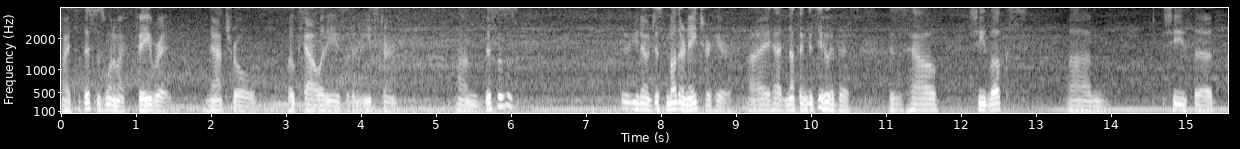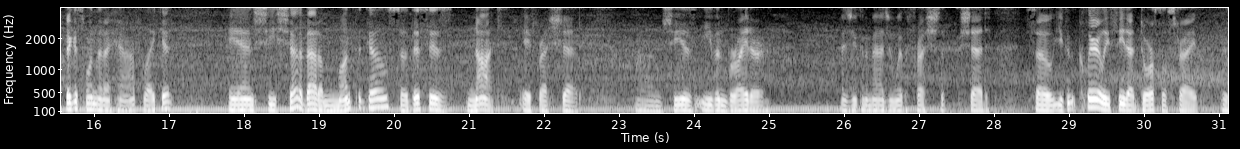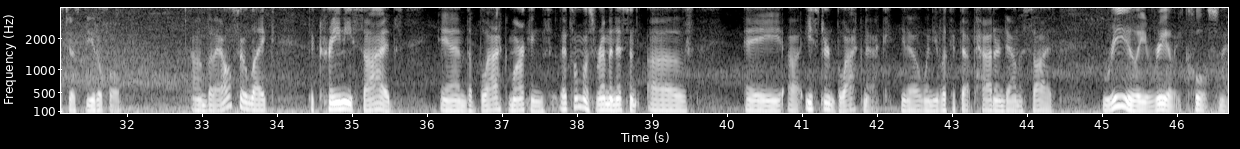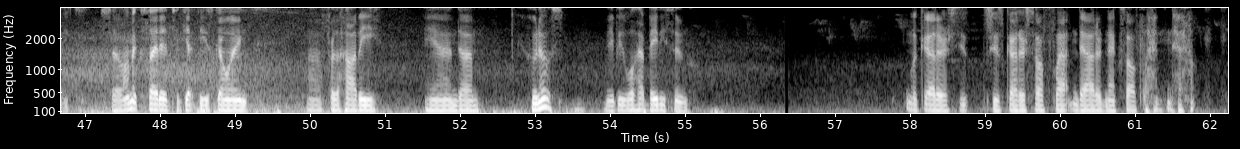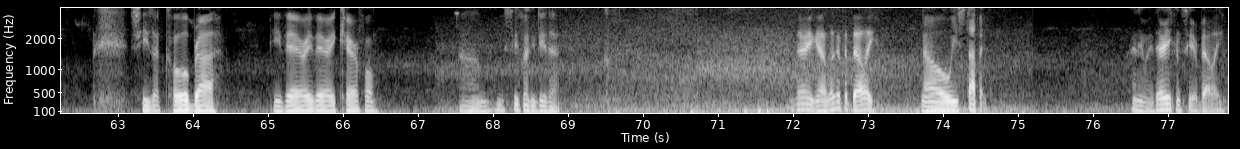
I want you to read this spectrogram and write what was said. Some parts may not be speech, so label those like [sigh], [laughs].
All right, so this is one of my favorite natural localities of an eastern. Um, this is, you know, just Mother Nature here. I had nothing to do with this. This is how she looks. Um, she's the biggest one that I have like it. And she shed about a month ago, so this is not a fresh shed. Um, she is even brighter, as you can imagine, with a fresh shed. So you can clearly see that dorsal stripe is just beautiful. Um, but I also like the creamy sides and the black markings. That's almost reminiscent of a uh, eastern blackneck, you know, when you look at that pattern down the side. Really, really cool snake. So I'm excited to get these going uh, for the hobby and um, who knows, maybe we'll have babies soon. Look at her, she's, she's got herself flattened out, her neck's all [laughs] flattened out. she's a cobra. Be very, very careful. Um, let me see if I can do that. There you go, look at the belly. No, you stop it. Anyway, there you can see her belly.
